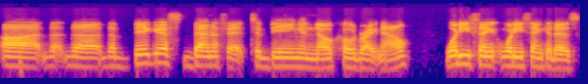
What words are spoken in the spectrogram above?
uh, the, the the biggest benefit to being in no code right now. What do you think? What do you think it is?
